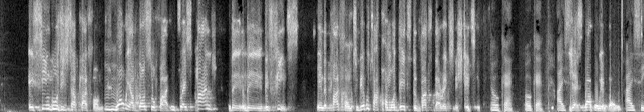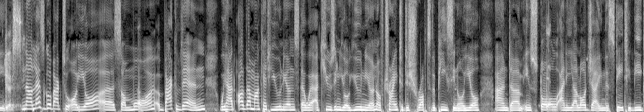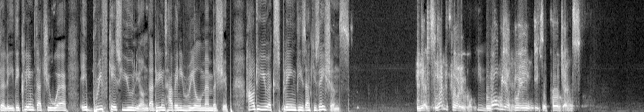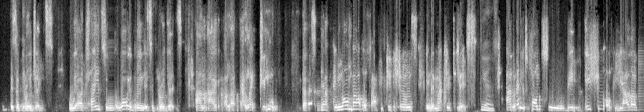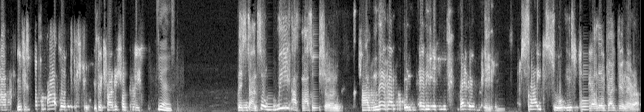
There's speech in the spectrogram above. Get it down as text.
a single digital platform. Mm-hmm. What we have done so far is to expand the, the, the feeds in the platform to be able to accommodate the VAT direct initiative. Okay. Okay. I see. Yes, that's what we've done. I see. Yes. Now let's go back to Oyo uh, some more. Back then, we had other market unions that were accusing your union of trying to disrupt the peace in Oyo and um, install an Iyaloja in the state illegally. They claimed that you were a briefcase union that didn't have any real membership. How do you explain these accusations? Yes, let me tell you, hmm. what we are doing is a project. It's a project. We are trying to, what we're doing is a project. And I, I like- I like to know that there are a number of applications in the marketplace. Yes. And when it comes to the issue of Yalaba, it is not our own issue, it's a traditional issue. Yes. Understand? So we as an association have never in any, any way tried to install Yaloja General.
